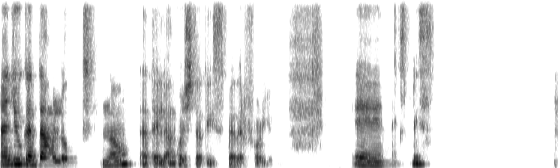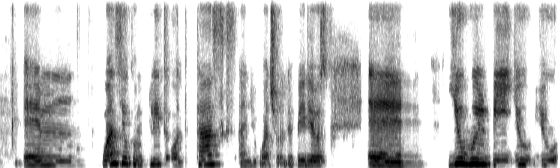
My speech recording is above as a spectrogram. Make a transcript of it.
and you can download no, the language that is better for you. Uh, next, please. Um, once you complete all the tasks and you watch all the videos, uh, you will be, you, you,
